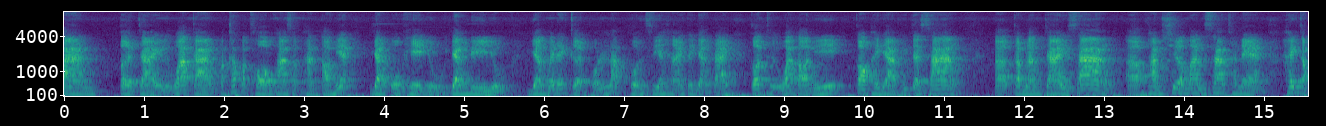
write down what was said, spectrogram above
การ เปิดใจหรือว่าการประคับประคองความสัมพันธ์ตอนนี้ยังโอเคอยู่ยังดีอยู่ ยังไม่ได้เกิดผลลัพธ์ผลเสียหายแต่อย่างใด ก็ถือว่าตอนนี้ก็พยายามที่จะสร้างกำลังใจสร้างความเชื่อมั่นสร้างคะแนน ให้กับ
